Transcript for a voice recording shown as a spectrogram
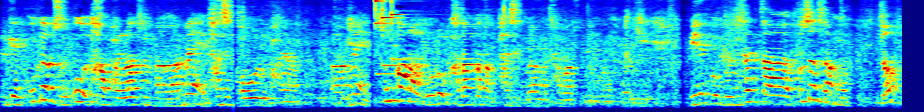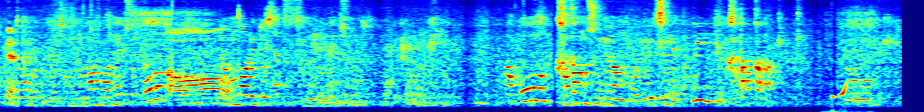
이렇게 꾸겨주고 다 발라준 다음에 다시 거울을 봐요. 그 다음에 손가락으로 가닥가닥 다시 모양을 잡아주는 거예요. 여기 위에 부분 살짝 부스스한 것도 있죠? 네. 이런 것도 정돈 한번 해주고 어. 옆머리도 살짝 정돈해주고 하고 가장 중요한 거 요즘에 포인트 가닥가닥 이렇게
